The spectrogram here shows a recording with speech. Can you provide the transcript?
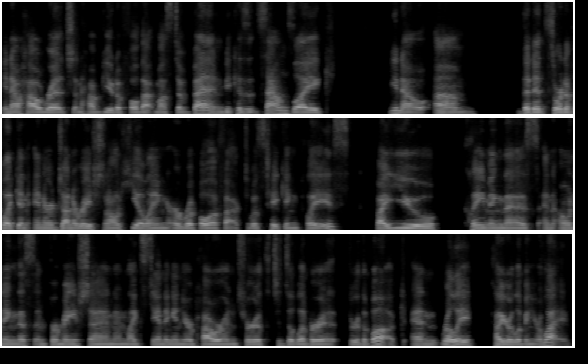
you know, how rich and how beautiful that must have been because it sounds like, you know, um, that it's sort of like an intergenerational healing or ripple effect was taking place by you claiming this and owning this information and like standing in your power and truth to deliver it through the book and really how you're living your life.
